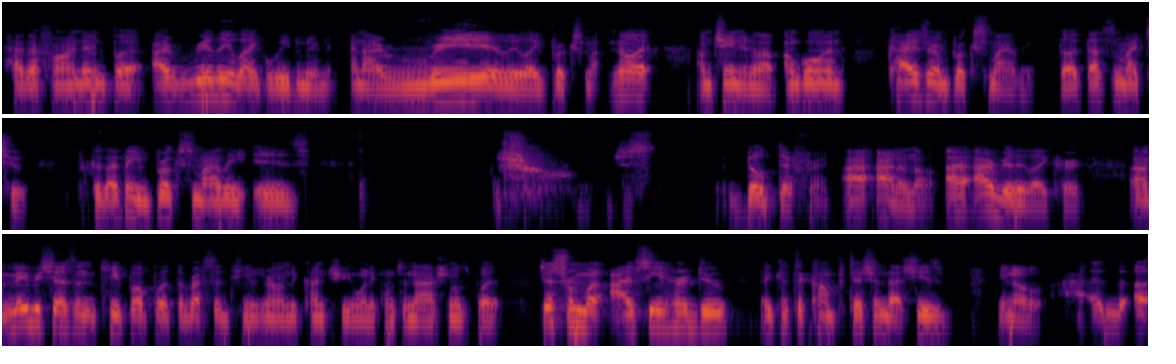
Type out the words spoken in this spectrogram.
Heather Farnan, but I really like Weidman and I really like Brooks. Smiley. You know what? I'm changing it up. I'm going Kaiser and Brooks Smiley. That's my two because I think Brooks Smiley is just built different. I, I don't know. I, I really like her. Um, maybe she doesn't keep up with the rest of the teams around the country when it comes to nationals, but just from what I've seen her do against the competition that she's, you know, uh,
